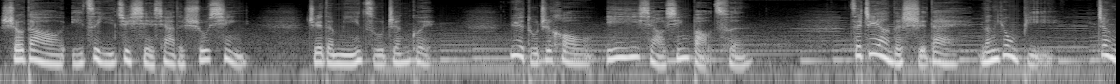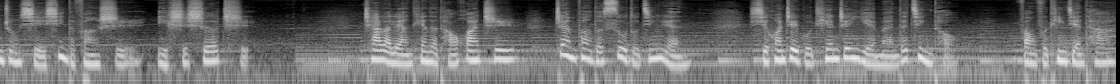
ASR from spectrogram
收到一字一句写下的书信，觉得弥足珍贵。阅读之后，一一小心保存。在这样的时代，能用笔郑重写信的方式已是奢侈。插了两天的桃花枝，绽放的速度惊人。喜欢这股天真野蛮的劲头，仿佛听见它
